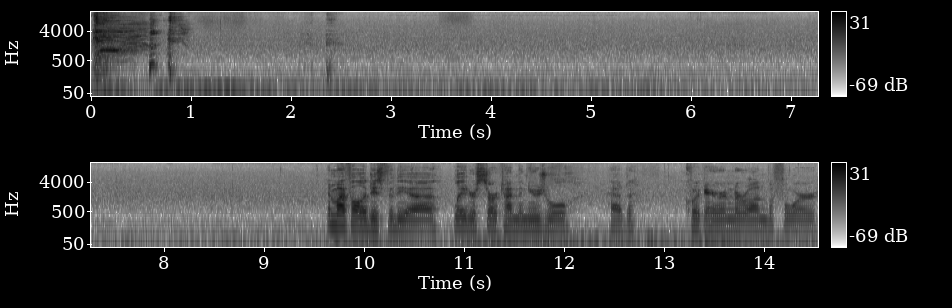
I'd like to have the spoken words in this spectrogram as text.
right. and my apologies for the uh, later start time than usual. Had a quick errand to run before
